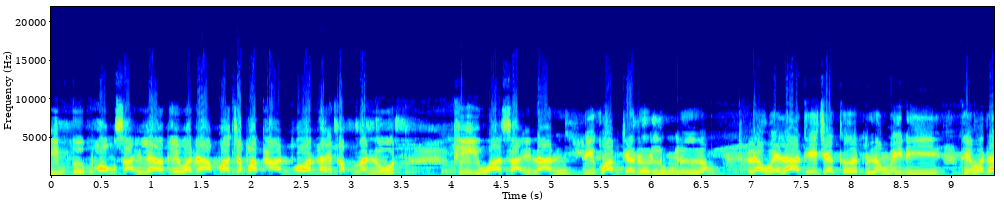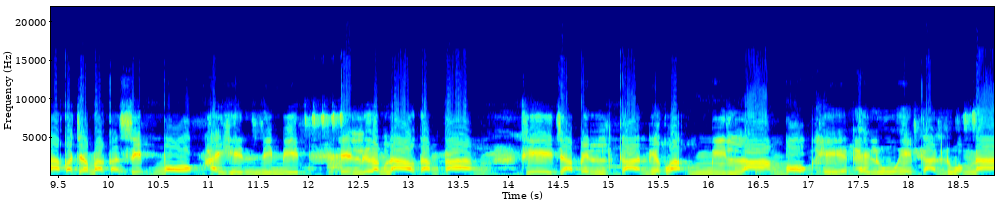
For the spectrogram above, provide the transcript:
อิ่มเอิบผ่องใสแล้วเทวดาก็จะประทานพรให้กับมนุษย์ ที่อยู่อาศัยนั้นมีความเจริญรุ่งเรือง แล้วเวลาที่จะเกิดเรื่องไม่ดี เทวดาก็จะมากระซิบบอกให้เห็นนิมิต เห็นเรื่องราวต่างๆ ที่จะเป็นการเรียกว่ามีลาางบอกเหตุให้รู้เหตุการณ์ล่วงหน้า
